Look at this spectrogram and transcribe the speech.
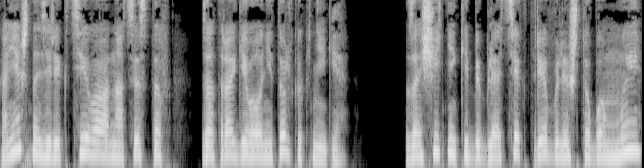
Конечно, директива нацистов затрагивала не только книги. Защитники библиотек требовали, чтобы мы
